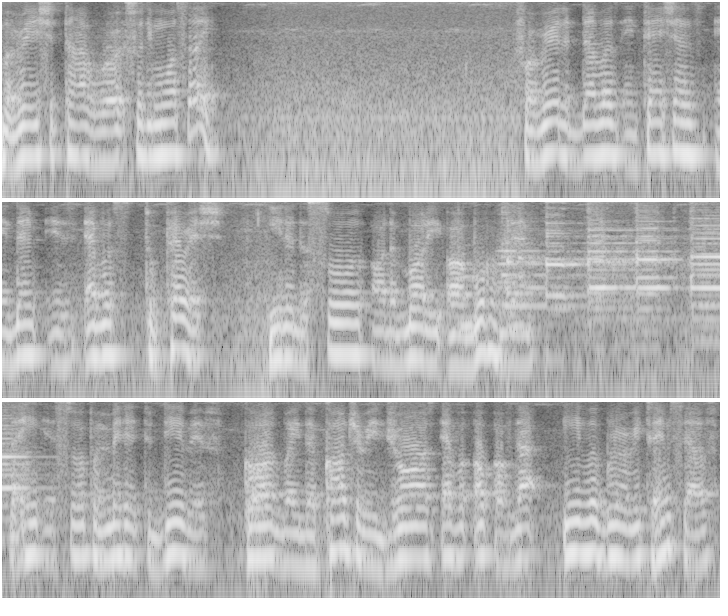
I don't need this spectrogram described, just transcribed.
But really Shaitan works for the Mosai. For where the devil's intentions in them is ever to perish either the soul or the body or both of them he is so permitted to deal with, God by the contrary draws ever up of that evil glory to himself,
